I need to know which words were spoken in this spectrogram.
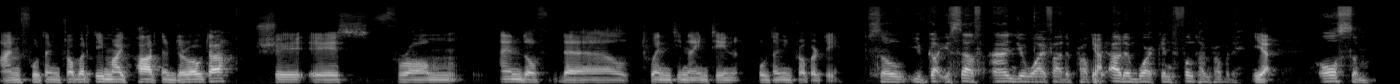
I'm full time in property. My partner Dorota, she is from end of the 2019 full time in property. So you've got yourself and your wife out of property, Yeah. out of work into full time property. Yeah. Awesome.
